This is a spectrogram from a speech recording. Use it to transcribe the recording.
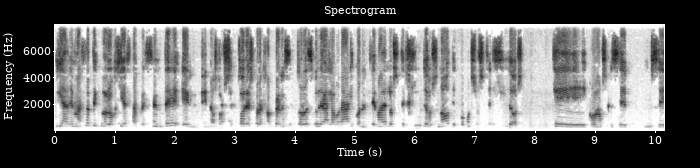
y además la tecnología está presente en, en, otros sectores, por ejemplo en el sector de seguridad laboral con el tema de los tejidos, ¿no? de cómo esos tejidos que, con los que se, se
